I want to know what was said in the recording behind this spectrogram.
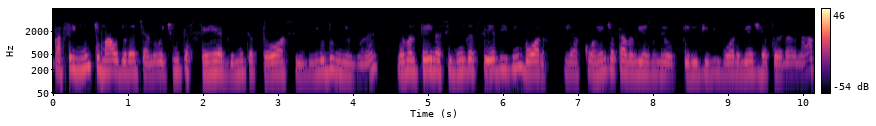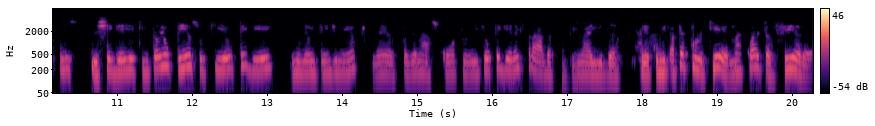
passei muito mal durante a noite, muita febre, muita tosse no domingo, né? Levantei na segunda cedo e vim embora. Já correndo, já estava mesmo no meu período de ir embora mesmo, de retornar a Nápoles, e cheguei aqui. Então eu penso que eu peguei, no meu entendimento, né, fazendo as contas aí, que eu peguei na estrada, Entendi. na ida. Até porque, na quarta-feira,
